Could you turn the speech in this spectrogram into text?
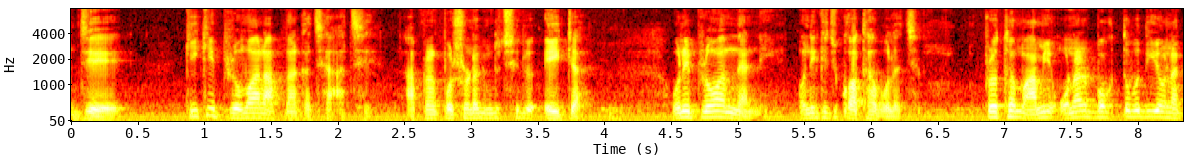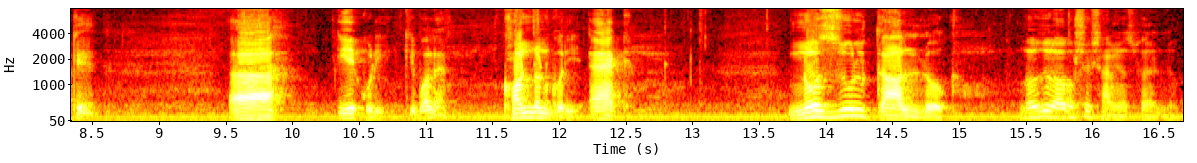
যে, কি কি প্রমাণ আপনার কাছে আছে? আপনার প্রশ্নটা কিন্তু ছিল এইটা। উনি প্রমাণ দেননি। উনি কিছু কথা বলেছেন। প্রথম আমি ওনার বক্তব্য দিয়ে ওনাকে ইয়ে করি। কি বলে? খণ্ডন করি। এক, নজরুল কার লোক? নজরুল অবশ্যই স্বামী ওসমানের লোক।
